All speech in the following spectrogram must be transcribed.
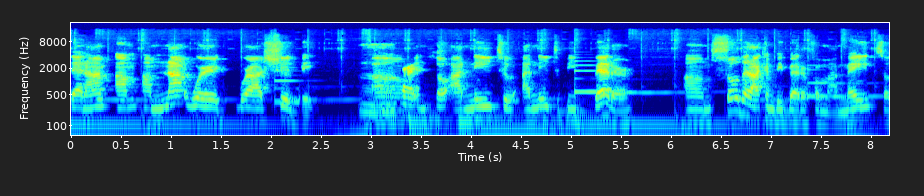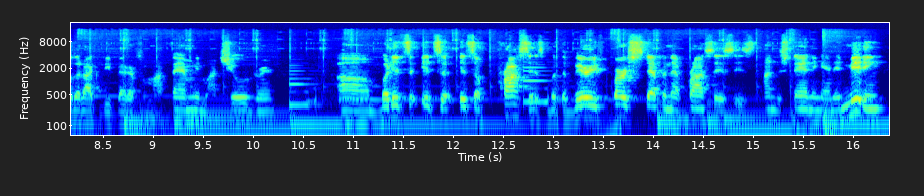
that I'm I'm I'm not where where I should be. Mhm. Um, Right. And so I need to I need to be better, um, so that I can be better for my mate, so that I can be better for my family, my children. Um, but it's it's a it's a process. But the very first step in that process is understanding and admitting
